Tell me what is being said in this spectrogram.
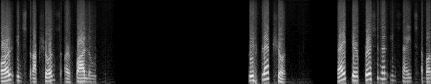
All instructions are followed. Reflection. Write your personal insights about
